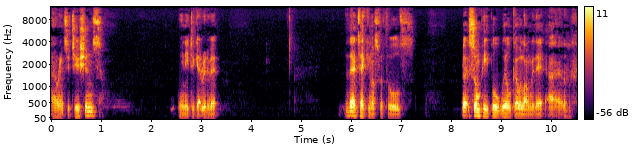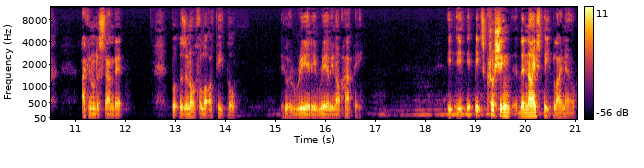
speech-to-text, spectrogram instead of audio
our institutions. We need to get rid of it. They're taking us for fools. But some people will go along with it. Uh, I can understand it. But there's an awful lot of people who are really, really not happy. It, it, it's crushing the nice people I know.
